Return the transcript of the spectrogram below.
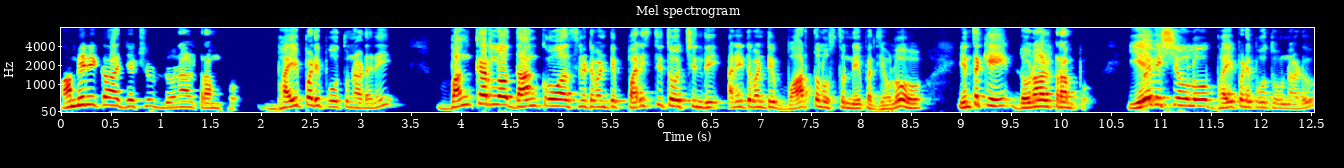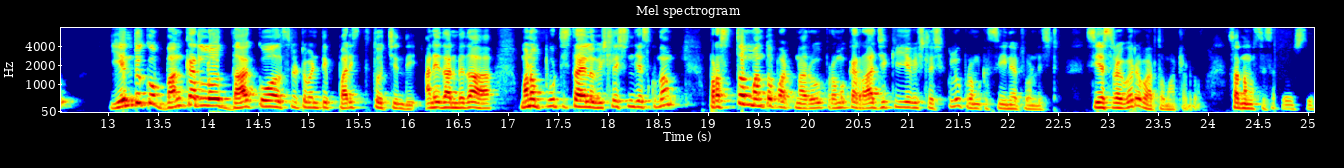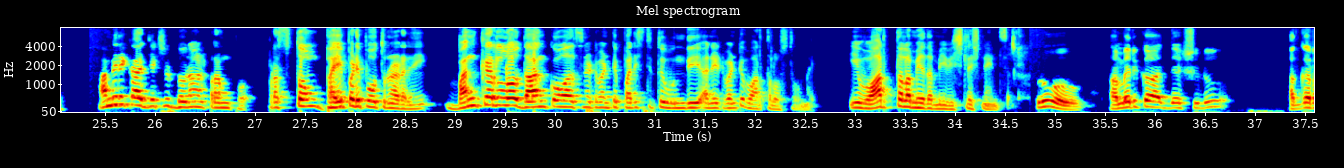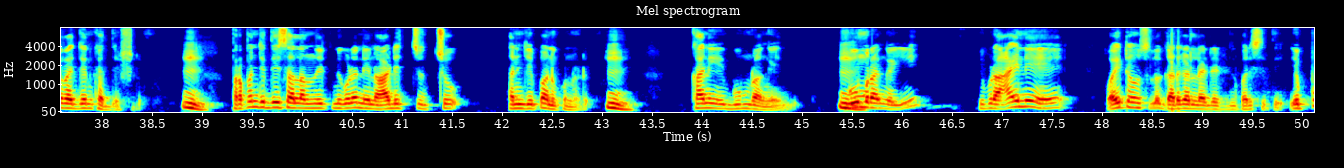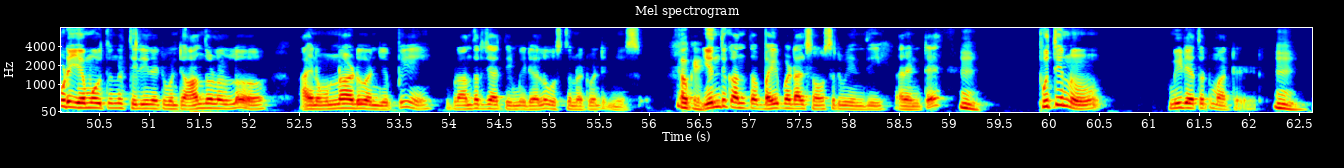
America అధ్యక్షుడు Donald Trump భయపడిపోతున్నాడని బంకర్లో దాంకోవాల్సినటువంటి పరిస్థితి వచ్చింది అనేటువంటి వార్తలు వస్తున్న నేపథ్యంలో ఇంతకీ డొనాల్డ్ ట్రంప్ ఏ విషయంలో భయపడిపోతూ ఉన్నాడు? ఎందుకు బంకర్లో దాక్కోవాల్సినటువంటి పరిస్థితి వచ్చింది అనే దాని మీద మనం పూర్తి స్థాయిలో విశ్లేషణ చేసుకుందాం. ప్రస్తుతం మనతో పాటు ఉన్నారు ప్రముఖ రాజకీయ విశ్లేషకులు ప్రముఖ సీనియర్ జర్నలిస్ట్ సిఎస్ రావు గారు. వారితో మాట్లాడదాం. సార్ నమస్తే సార్. అమెరికా అధ్యక్షుడు డొనాల్డ్ ట్రంప్ ప్రస్తుతం భయపడిపోతున్నాడని బంకర్లో దాంకోవాల్సినటువంటి పరిస్థితి ఉంది అనేటువంటి వార్తలు వస్తున్నాయి. ఈ వార్తల మీద మీ విశ్లేషణ ఏంటి సార్? ఇప్పుడు అమెరికా అధ్యక్షుడు అగ్రరాజ్యానికి అధ్యక్షుడు. ప్రపంచ దేశాలన్నింటినీ కూడా నేను ఆడించవచ్చు అని చెప్పి అనుకున్నాడు. కానీ బూమ్రాంగ్ అయింది. బూమ్రాంగ్ అయ్యి ఇప్పుడు ఆయనే వైట్ హౌస్లో గడగడలాడేటువంటి పరిస్థితి. ఎప్పుడు ఏమవుతుందో తెలియనటువంటి ఆందోళనలో ఆయన ఉన్నాడు అని చెప్పి ఇప్పుడు అంతర్జాతీయ మీడియాలో వస్తున్నటువంటి న్యూస్. ఎందుకు అంత భయపడాల్సిన అవసరం ఏంది అని అంటే. పుతిన్ మీడియాతో మాట్లాడాడు.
